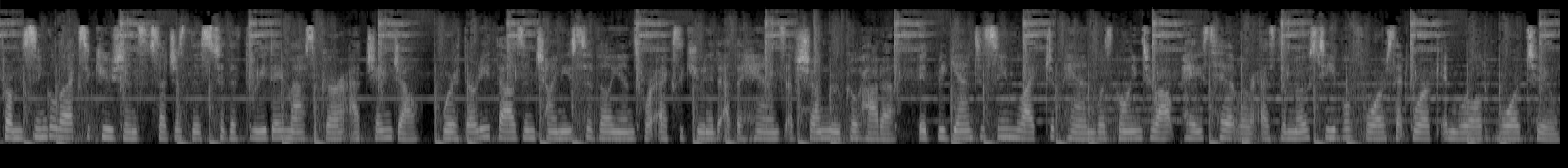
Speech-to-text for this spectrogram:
From single executions such as this to the three-day massacre at Changjiao, where 30,000 Chinese civilians were executed at the hands of Shunroku Hata, it began to seem like Japan was going to outpace Hitler as the most evil force at work in World War II.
